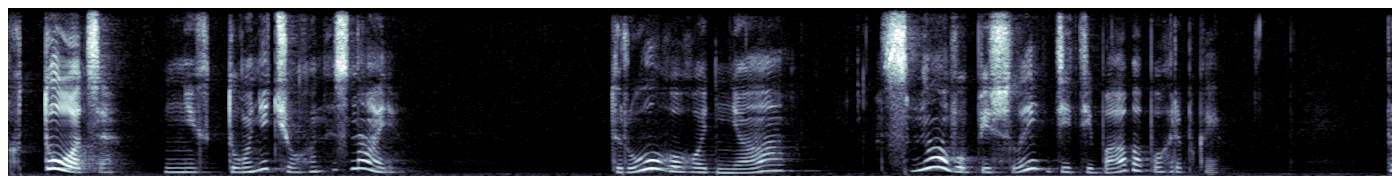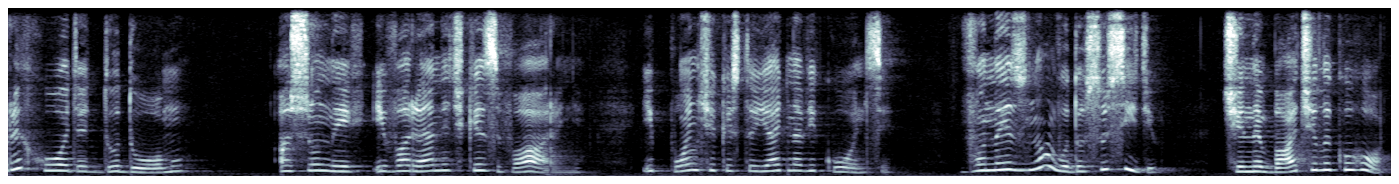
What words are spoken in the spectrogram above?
Хто це? Ніхто нічого не знає. Другого дня знову пішли дід і баба по грибки. Приходять додому, аж у них і варенички зварені, і пончики стоять на віконці. Вони знову до сусідів. Чи не бачили кого?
